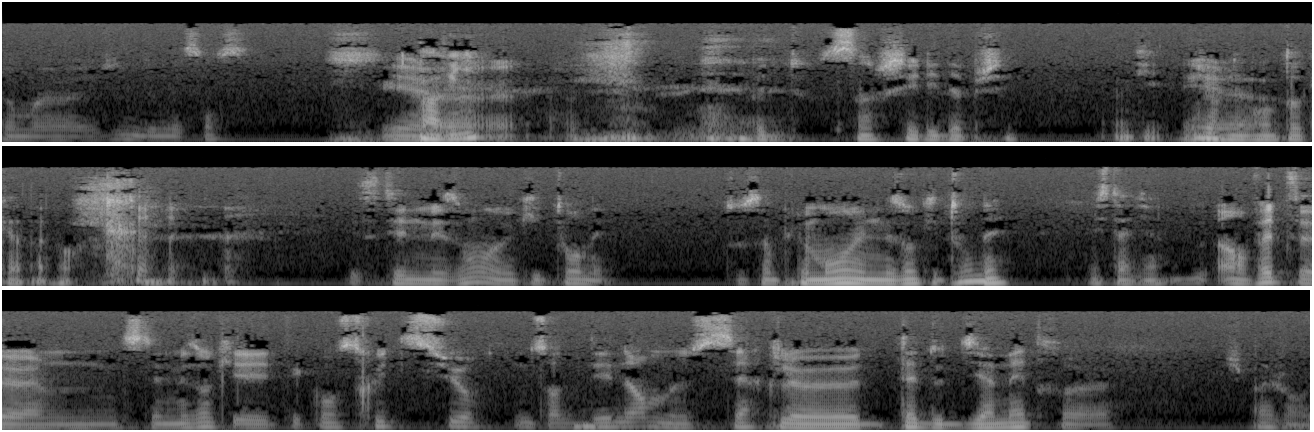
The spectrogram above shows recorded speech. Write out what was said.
dans ma ville de naissance. Et, Paris euh, Pas du tout. Saint-Chély d'Apché. Ok, Et, j'ai euh, tocat d'abord. Et c'était une maison euh, qui tournait. Tout simplement, une maison qui tournait. Et c'est-à-dire En fait, euh, c'était une maison qui a été construite sur une sorte d'énorme cercle, peut-être de diamètre, euh, je sais pas, genre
